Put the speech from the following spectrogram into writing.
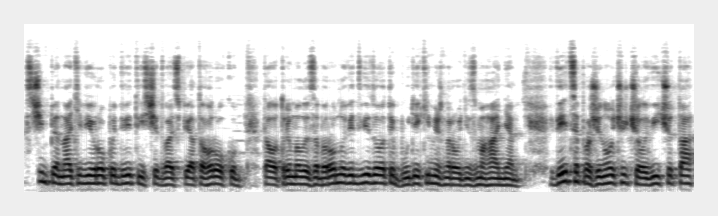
з чемпіонатів Європи 2025 року та отримали заборону відвідувати будь-які міжнародні змагання. Йдеться про жіночу, чоловічу та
